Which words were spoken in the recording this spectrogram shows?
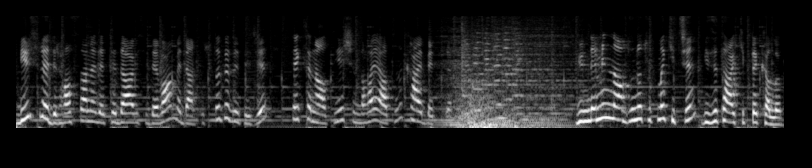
Bir süredir hastanede tedavisi devam eden usta gazeteci 86 yaşında hayatını kaybetti. Gündemin nabzını tutmak için bizi takipte kalın.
